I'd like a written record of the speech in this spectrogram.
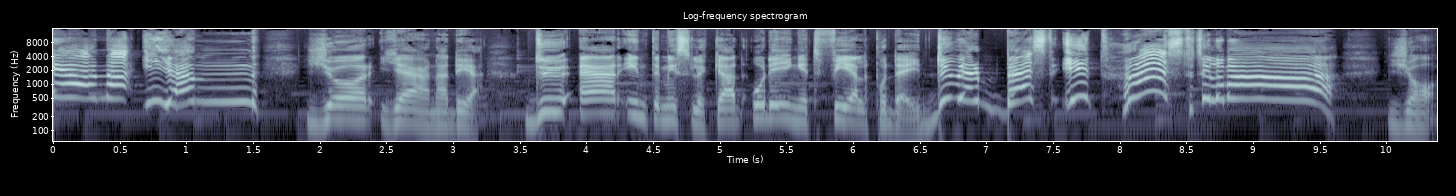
gärna igen! Gör gärna det. Du är inte misslyckad och det är inget fel på dig. Du är bäst i test till och med! Ja,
